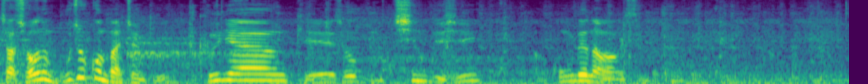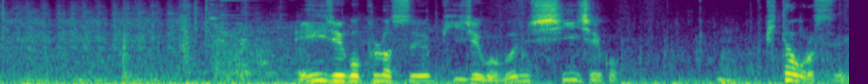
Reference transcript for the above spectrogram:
자, 저는 무조건 발전기. 그냥 계속 미친 듯이 공대 나가겠습니다. A 제곱 플러스 b 제곱은 c 제곱. 음, 피타고라스.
